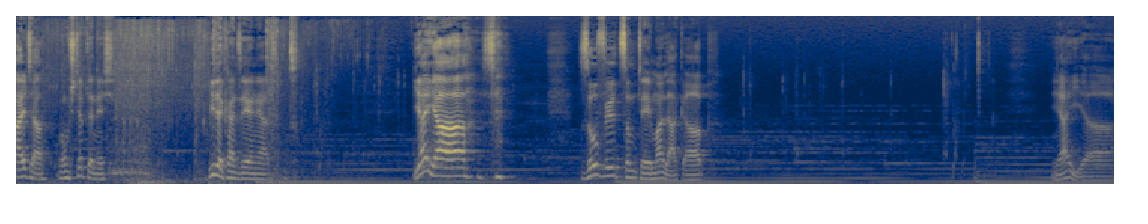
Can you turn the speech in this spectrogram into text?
Alter, warum stirbt er nicht? Wieder kein Seelenherz. Ja, ja. So viel zum Thema Luck up. Ja, ja.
